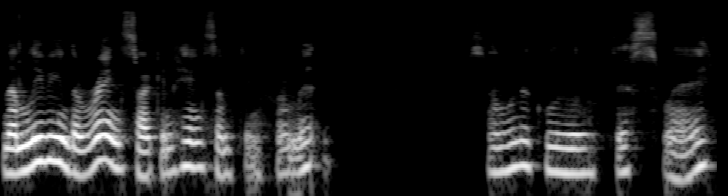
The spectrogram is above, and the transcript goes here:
And I'm leaving the ring so I can hang something from it. So I'm going to glue this way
